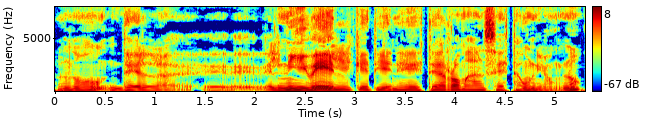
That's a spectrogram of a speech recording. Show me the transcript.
¿no? del eh, el nivel que tiene este romance, esta unión, ¿no?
